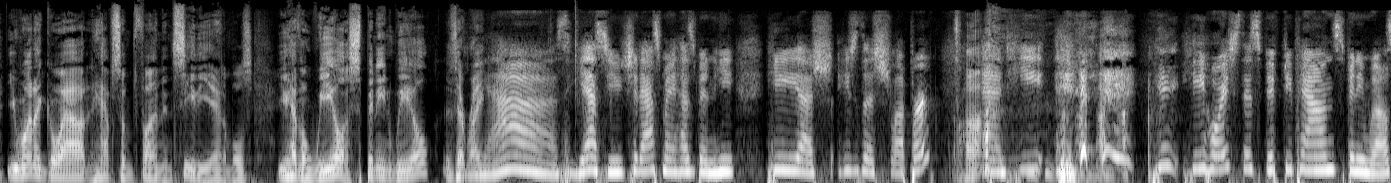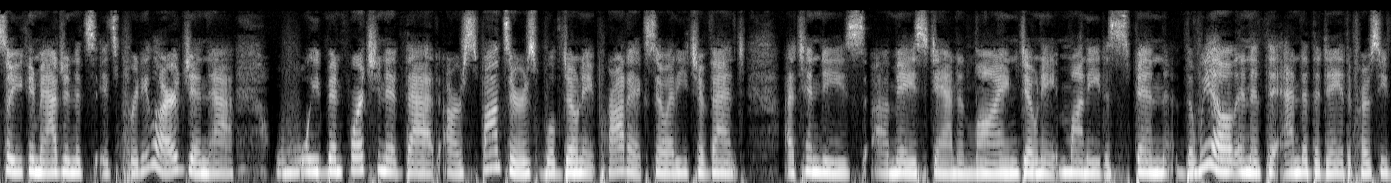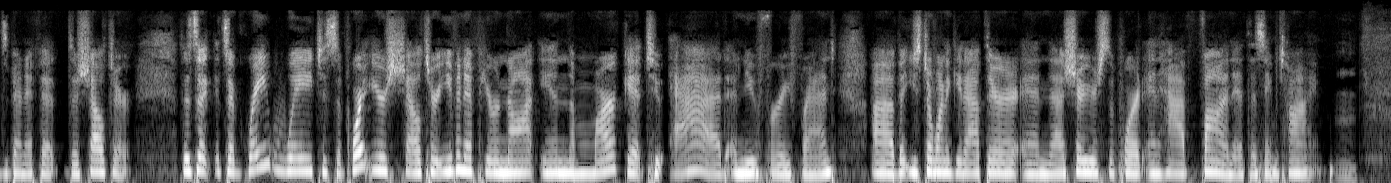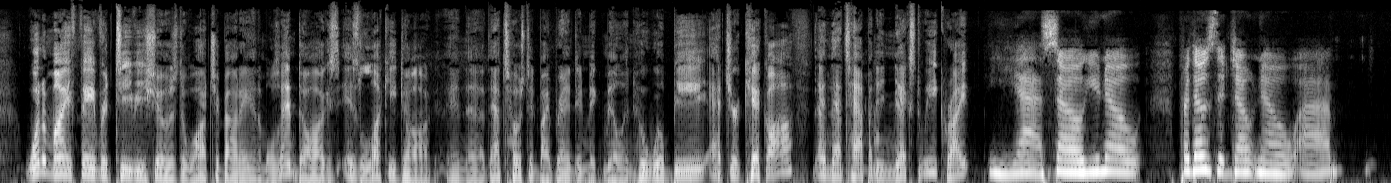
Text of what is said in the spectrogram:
you want to go out and have some fun and see the animals. You have a wheel, a spinning wheel. Is that right? Yes, yes. You should ask my husband. He he uh, sh- he's the schlepper, Uh-huh. and he he he hoists this fifty pound spinning wheel. So you can imagine it's it's pretty large, and uh, we've been fortunate that our sponsors will donate products. So at each event, attendees uh, may stand in line, donate money to spin the wheel, and at the end of the day, the proceeds benefit the shelter. So it's a it's a great way to support your shelter, even if you're not in the market to add a new furry friend, uh, but you still want to get out there and uh, show your support and have fun at the same time. One of my favorite TV shows to watch about animals and dogs is Lucky Dog, and uh, that's hosted by Brandon McMillan, who will be at your kickoff, and that's happening next week, right? Yeah. So, you know, for those that don't know, uh,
